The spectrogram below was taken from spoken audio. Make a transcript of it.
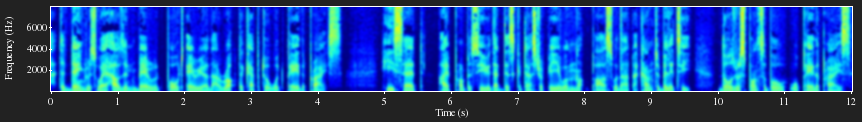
at a dangerous warehouse in Beirut port area that rocked the capital would pay the price. He said, I promise you that this catastrophe will not pass without accountability. Those responsible will pay the price.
